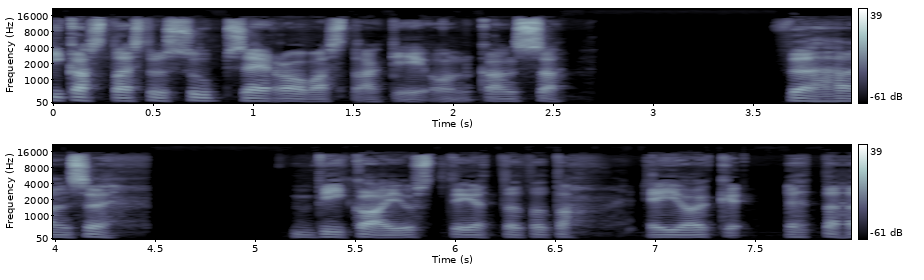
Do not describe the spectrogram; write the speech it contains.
pikastaistelu Sub-Zero vastaakin on kanssa vähän se vika justi, että tota, ei oikein, että,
